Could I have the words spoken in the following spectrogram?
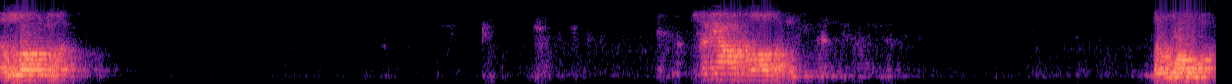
الله أكبر سمع الله لمن حمده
